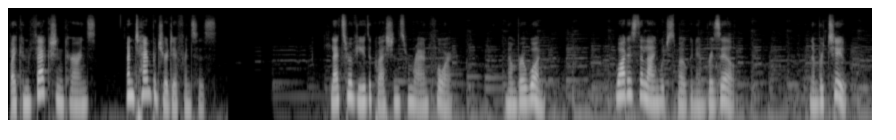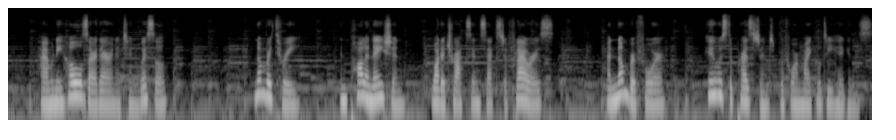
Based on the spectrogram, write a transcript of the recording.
by convection currents and temperature differences. Let's review the questions from round 4. Number 1. What is the language spoken in Brazil? Number 2. How many holes are there in a tin whistle? Number 3. In pollination, what attracts insects to flowers? And number four, who was the president before Michael D. Higgins?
